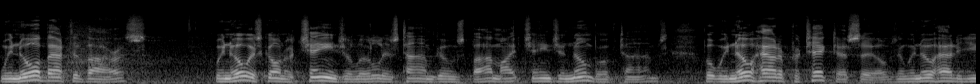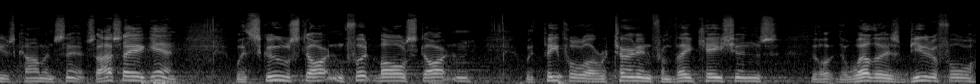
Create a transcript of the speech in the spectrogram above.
we know about the virus. We know it's going to change a little as time goes by, might change a number of times, but we know how to protect ourselves and we know how to use common sense. So I say again, with school starting, football starting, with people are returning from vacations, the, the weather is beautiful,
